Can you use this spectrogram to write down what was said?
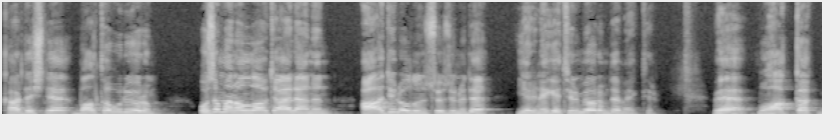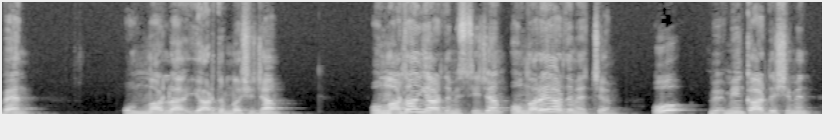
kardeşliğe balta vuruyorum. O zaman Allahu Teala'nın adil olun sözünü de yerine getirmiyorum demektir. Ve muhakkak ben onlarla yardımlaşacağım. Onlardan yardım isteyeceğim, onlara yardım edeceğim. O mümin kardeşimin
